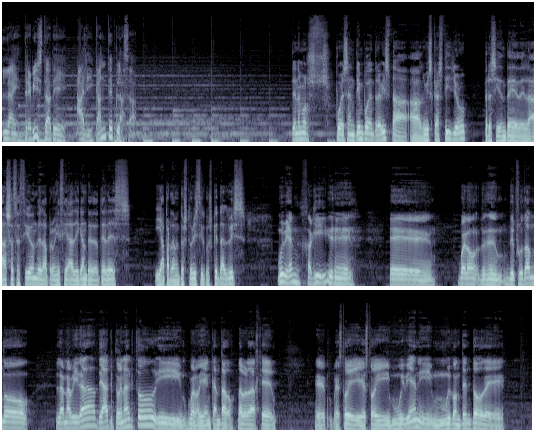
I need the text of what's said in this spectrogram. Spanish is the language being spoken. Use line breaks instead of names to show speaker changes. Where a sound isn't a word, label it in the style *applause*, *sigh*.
la entrevista de Alicante Plaza.
Tenemos pues en tiempo de entrevista a Luis Castillo, presidente de la Asociación de la Provincia de Alicante de Hoteles y Apartamentos Turísticos. ¿Qué tal, Luis?
Muy bien, aquí. eh, eh, bueno, de- disfrutando la Navidad de acto en acto y bueno, y encantado. La verdad es que eh, estoy, estoy muy bien y muy contento de,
